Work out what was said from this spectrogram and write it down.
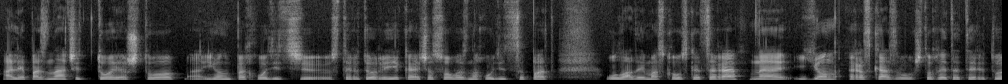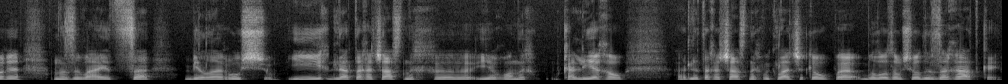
але пазначыць тое што ён праходзіць з тэрыторыі якая часова знаходзіцца пад уладай маскоўская цара ён расказваў што гэта тэрыторыя называется беларусю. І для тагачасных ягоных калегаў у для тагачасных выкладчыкаў было заўсёды загадкай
